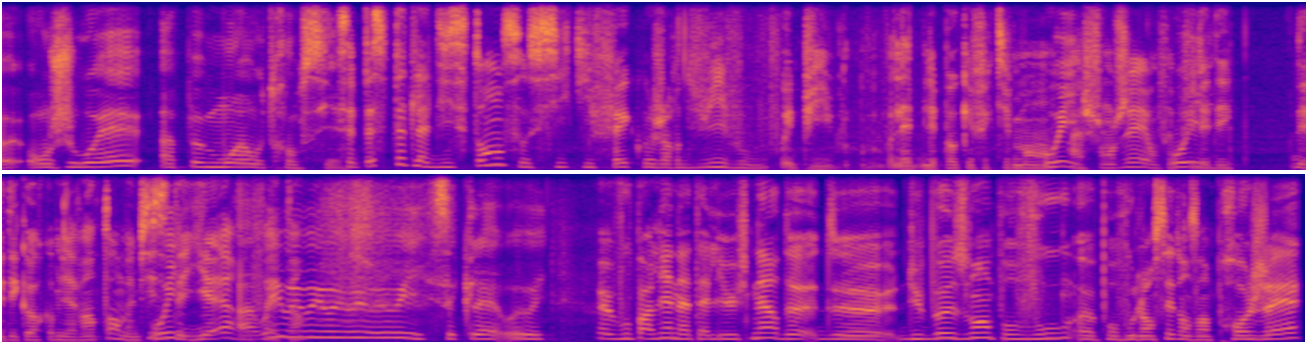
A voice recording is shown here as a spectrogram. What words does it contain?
euh, on jouait un peu moins outrancier. C'est peut-être peut-être la distance aussi qui fait qu'aujourd'hui, vous. Et puis, l'époque, effectivement, Oui. a changé. On fait Oui. plus des, des décors comme il y a 20 ans, même si Oui. c'était hier, en Ah fait. oui, oui, hein. oui, oui, oui, oui, oui, c'est clair. Oui, oui. Euh, Vous parliez, Nathalie Huffner, de, de- du besoin pour vous, euh, pour vous lancer dans un projet,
